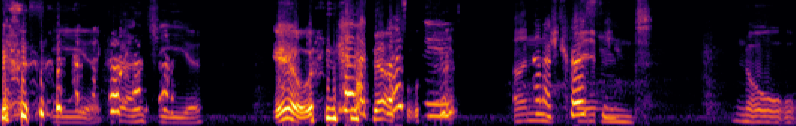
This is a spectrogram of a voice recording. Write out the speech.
Crusty, crunchy, Ew. Kinda no. crusty. Kinda crusty. No.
